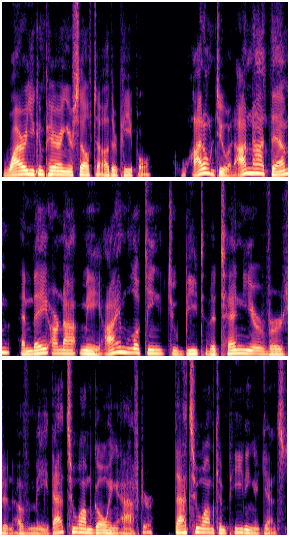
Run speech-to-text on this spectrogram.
Why are you comparing yourself to other people? I don't do it. I'm not them, and they are not me. I'm looking to beat the 10 year version of me. That's who I'm going after. That's who I'm competing against.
